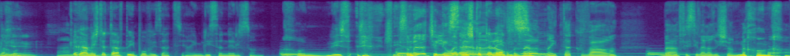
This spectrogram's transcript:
כן. כן. וגם השתתף באימפרוביזציה עם ליסה נלסון. נכון, זאת אומרת שליסה. נילסון הייתה כבר בפסטיבל הראשון. נכון. נכון.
